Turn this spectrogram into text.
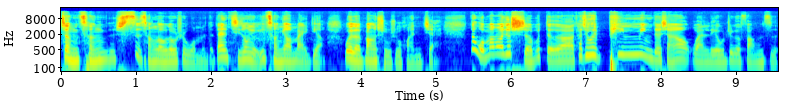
整层四层楼都是我们的，但是其中有一层要卖掉，为了帮叔叔还债。那我妈妈就舍不得啊，她就会拼命的想要挽留这个房子，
